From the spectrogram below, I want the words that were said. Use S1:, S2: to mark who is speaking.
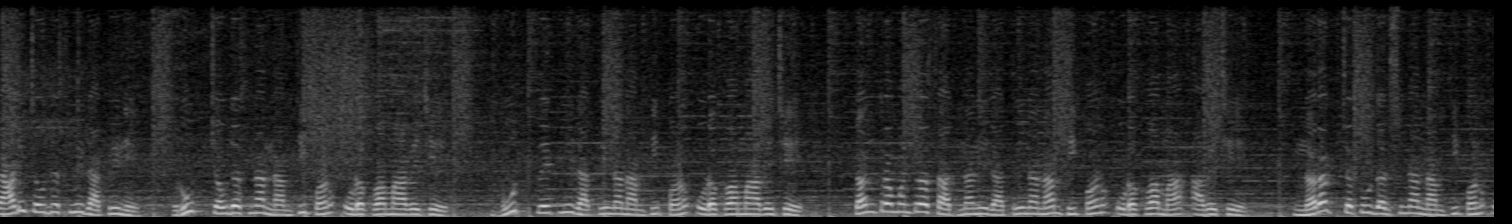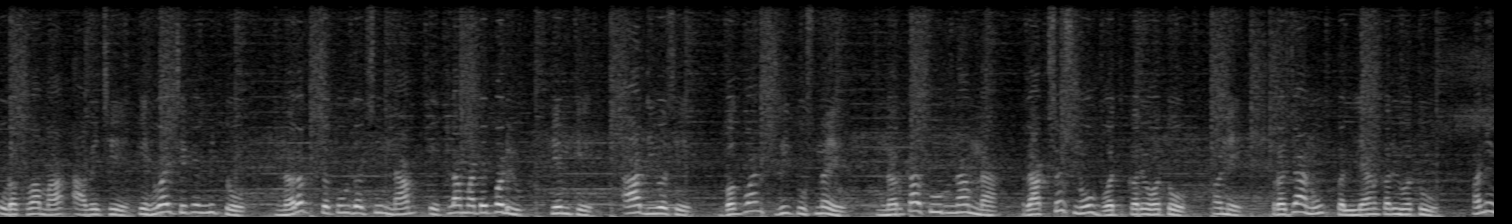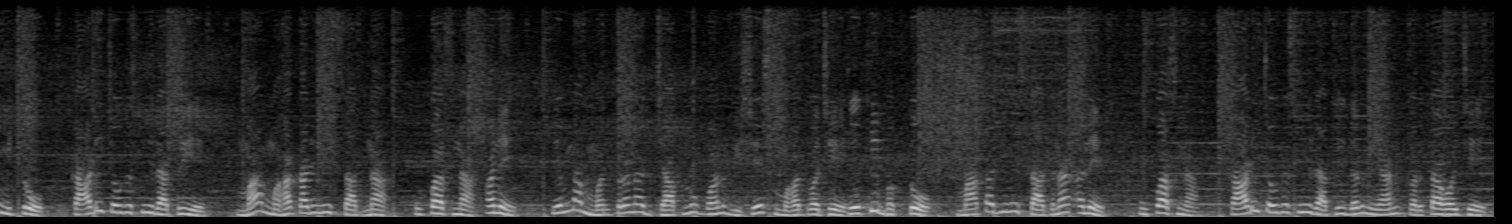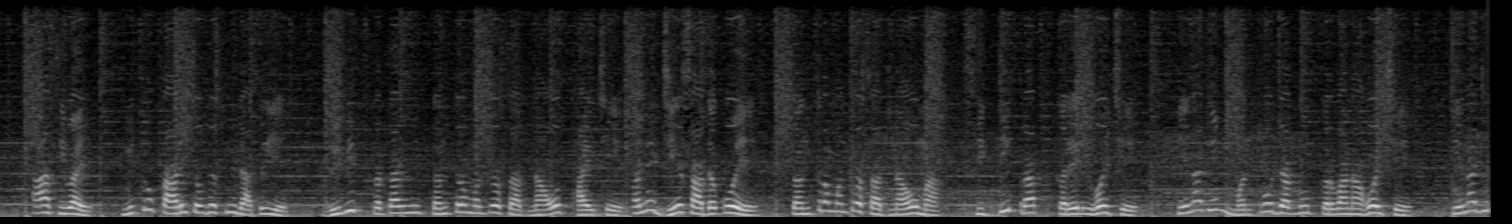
S1: કાળી ચૌદસની રાત્રિને રૂપ ચૌદસના નામથી પણ ઓળખવામાં આવે છે. ભૂત પ્રેતની રાત્રિના નામથી પણ ઓળખવામાં આવે છે. તંત્ર મંત્ર સાધનાની રાત્રિના નામથી પણ ઓળખવામાં આવે છે. નરક ચતુર્દશીના નામથી પણ ઓળખવામાં આવે છે. કહેવાય છે કે મિત્રો, નરક ચતુર્દશી નામ એટલા માટે પડ્યું કેમ કે આ દિવસે ભગવાન શ્રી કૃષ્ણએ નરકાસુર નામના રાક્ષસનો વધ કર્યો હતો અને પ્રજાનું કલ્યાણ કર્યું હતું. અને મિત્રો, કાળી ચૌદસની રાત્રિએ મા મહાકાળીની સાધના, ઉપાસના અને તેમના મંત્રના જાપનું પણ વિશેષ મહત્વ છે. તેથી ભક્તો, માતાજીની સાધના અને ઉપાસના કાળી ચૌદસની રાત્રિ દરમિયાન કરતા હોય છે. આ સિવાય, મિત્રો, કાળી ચૌદસની રાત્રિએ વિવિધ પ્રકારની તંત્ર મંત્ર સાધનાઓ થાય છે અને જે સાધકોએ તંત્ર મંત્ર સાધનાઓમાં સિદ્ધિ પ્રાપ્ત કરેલી હોય છે, તેના જે મંત્રો જાગૃત કરવાના હોય છે તેના જે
